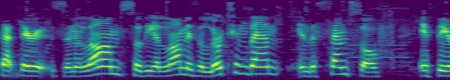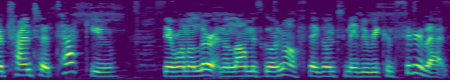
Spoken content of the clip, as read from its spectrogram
that there is an alarm. So the alarm is alerting them in the sense of if they are trying to attack you, they're on alert and alarm is going off. They're going to maybe reconsider that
